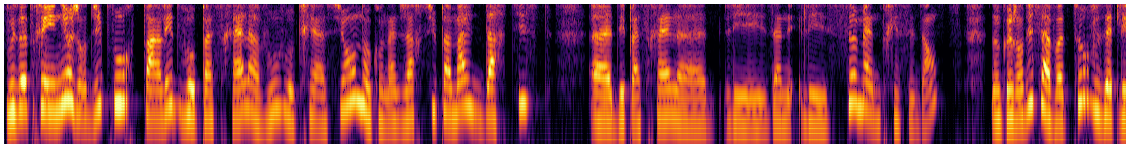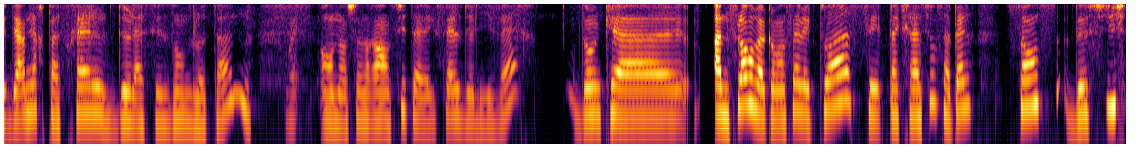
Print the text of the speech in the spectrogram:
Vous êtes réunies aujourd'hui pour parler de vos passerelles à vous, vos créations. Donc on a déjà reçu pas mal d'artistes euh, des passerelles euh, les, années, les semaines précédentes. Donc aujourd'hui c'est à votre tour. Vous êtes les dernières passerelles de la saison de l'automne. Ouais. On enchaînera ensuite avec celle de l'hiver. Donc, euh, Anne-Fleur, on va commencer avec toi. C'est Ta création s'appelle Sens dessus,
